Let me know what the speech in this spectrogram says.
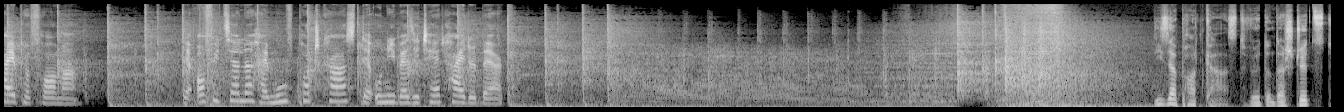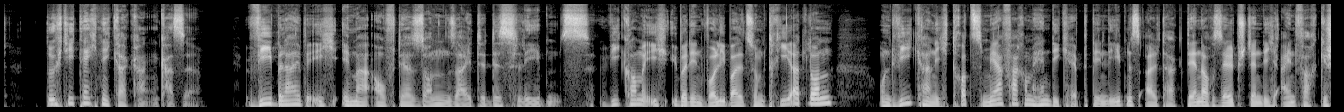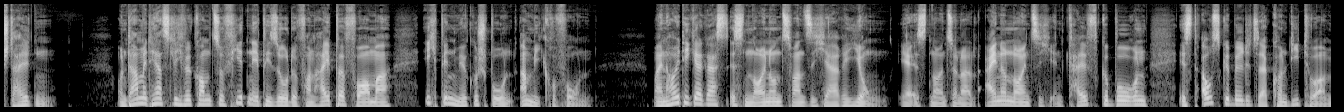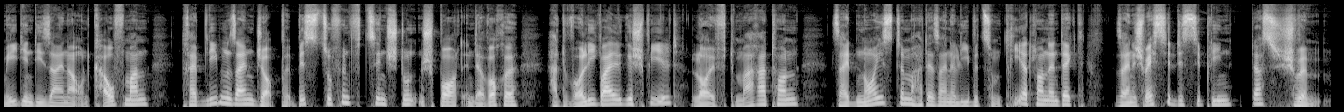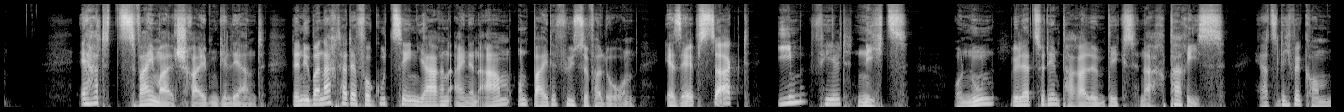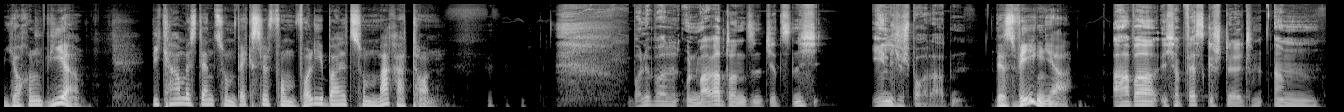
High Performer, der offizielle High Move Podcast der Universität Heidelberg. Dieser Podcast wird unterstützt durch die Techniker Krankenkasse. Wie bleibe ich immer auf der Sonnenseite des Lebens? Wie komme ich über den Volleyball zum Triathlon? Und wie kann ich trotz mehrfachem Handicap den Lebensalltag dennoch selbstständig einfach gestalten? Und damit herzlich willkommen zur vierten Episode von High Performer. Ich bin Mirko Spohn am Mikrofon. Mein heutiger Gast ist 29 Jahre jung. Er ist 1991 in Kalf geboren, ist ausgebildeter Konditor, Mediendesigner und Kaufmann, treibt neben seinem Job bis zu 15 Stunden Sport in der Woche, hat Volleyball gespielt, läuft Marathon, seit neuestem hat er seine Liebe zum Triathlon entdeckt, seine schwächste Disziplin das Schwimmen. Er hat zweimal schreiben gelernt, denn über Nacht hat er vor gut zehn Jahren einen Arm und beide Füße verloren. Er selbst sagt, ihm fehlt nichts. Und nun will er zu den Paralympics nach Paris. Herzlich willkommen, Jochen Wir. Wie kam es denn zum Wechsel vom Volleyball zum Marathon? Volleyball und Marathon sind jetzt nicht ähnliche Sportarten. Deswegen ja. Aber ich habe festgestellt, ähm,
